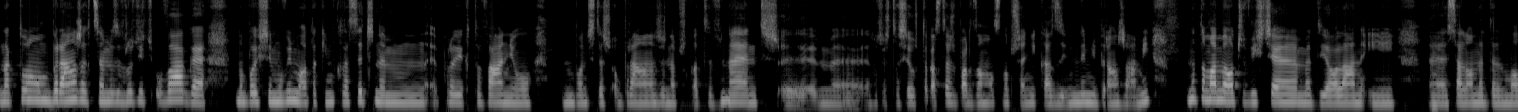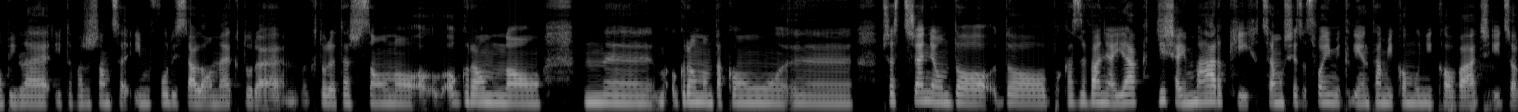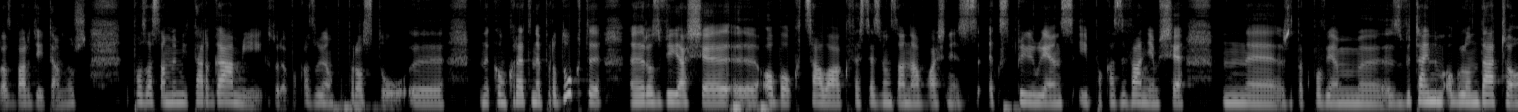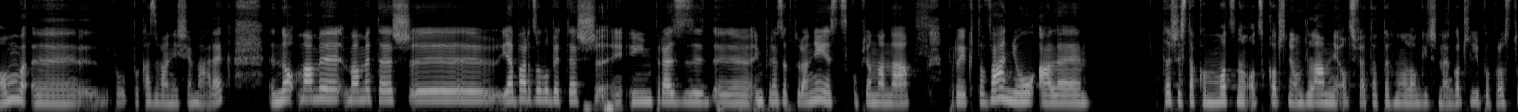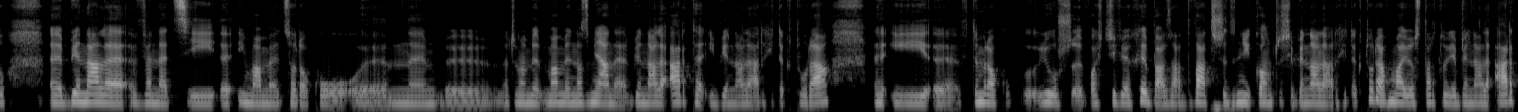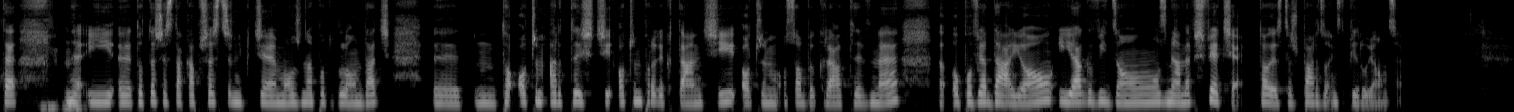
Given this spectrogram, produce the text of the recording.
na którą branżę chcemy zwrócić uwagę, no bo jeśli mówimy o takim klasycznym projektowaniu, bądź też o branży na przykład wnętrz, y, chociaż to się już teraz też bardzo mocno przenika z innymi branżami, no to mamy oczywiście Mediolan i e, Salone del Mobile i towarzyszące im Fury Salone, które, które też są no, no, ogromną, mm, ogromną taką y, przestrzenią do, do pokazywania, jak dzisiaj marki chcą się ze swoimi klientami komunikować i coraz bardziej tam już poza samymi targami, które pokazują po prostu y, konkretne produkty, y, rozwija się obok cała kwestia związana właśnie z experience i pokazywaniem się, mm, że tak powiem, zwyczajnym oglądaczom, pokazywanie się marek. No, mamy, mamy też, y, ja bardzo lubię też imprezy, y, imprezę, która nie jest skupiona na projektowaniu, ale też jest taką mocną odskocznią dla mnie od świata technologicznego, czyli po prostu e, Biennale w Wenecji e, i mamy co roku, e, znaczy mamy, mamy na zmianę Biennale Arte i Biennale Architektura i w tym roku już właściwie chyba za 2-3 dni kończy się Biennale Architektura, w maju startuje Biennale Arte i to też jest taka przestrzeń, gdzie można podglądać to, o czym artyści, o czym projektanci, o czym osoby kreatywne opowiadają i jak widzą widzą zmianę w świecie. To jest też bardzo inspirujące.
